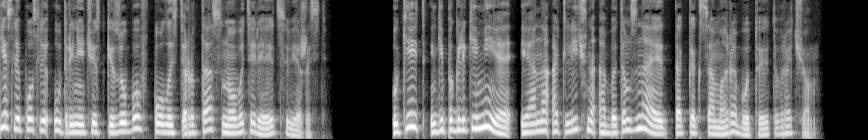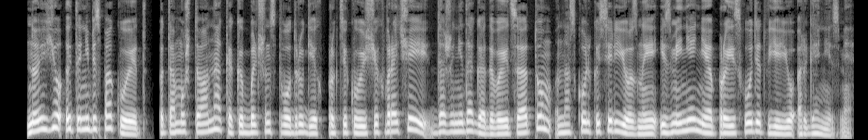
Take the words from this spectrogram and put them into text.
если после утренней чистки зубов полость рта снова теряет свежесть. У Кейт гипогликемия, и она отлично об этом знает, так как сама работает врачом. Но ее это не беспокоит, потому что она, как и большинство других практикующих врачей, даже не догадывается о том, насколько серьезные изменения происходят в ее организме.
